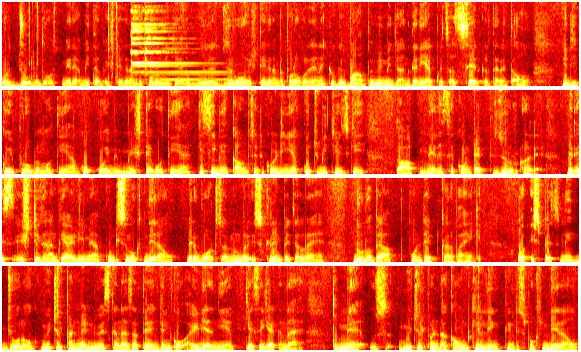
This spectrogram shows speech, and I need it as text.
और जो भी दोस्त मेरे अभी तक इंस्टाग्राम पे फॉलो नहीं किया है तो मुझे ज़रूर इंस्टाग्राम पे फॉलो कर देना, क्योंकि वहाँ पे भी मैं जानकारी आपके साथ शेयर करता रहता हूँ। यदि कोई प्रॉब्लम होती है, आपको कोई भी मिस्टेक होती है, किसी भी अकाउंट से रिकॉर्डिंग या कुछ भी चीज़ की तो आप मेरे से कॉन्टैक्ट ज़रूर कर दें। मेरे इस इंस्टाग्राम की आईडी मैं आपको डिस्क्रिप्शन दे रहा हूँ, मेरे व्हाट्सअप नंबर स्क्रीन पर चल रहे हैं, दोनों पर आप कॉन्टैक्ट कर पाएँगे। और स्पेशली जो लोग म्यूचुअल फंड में इन्वेस्ट करना चाहते हैं, जिनको आइडिया नहीं है कैसे क्या करना है तो मैं उस म्यूचुअल फंड अकाउंट की लिंक की डिस्क्रिप्शन दे रहा हूँ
